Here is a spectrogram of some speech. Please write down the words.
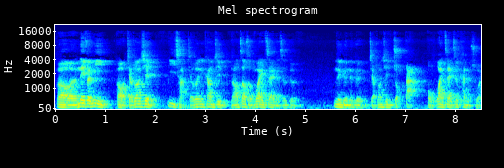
呃内分泌哦甲状腺异常、甲状腺亢进，然后造成外在的这个。那个那个甲状腺肿大哦，外在就看得出来，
